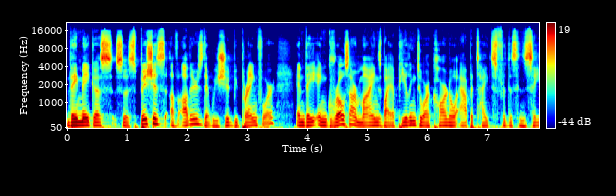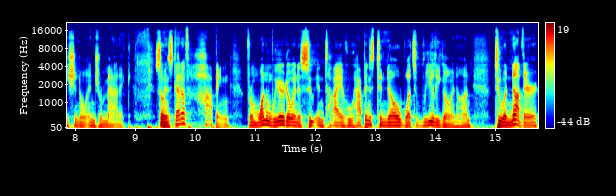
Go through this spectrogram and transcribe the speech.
They make us suspicious of others that we should be praying for, and they engross our minds by appealing to our carnal appetites for the sensational and dramatic. So instead of hopping from one weirdo in a suit and tie who happens to know what's really going on to another,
